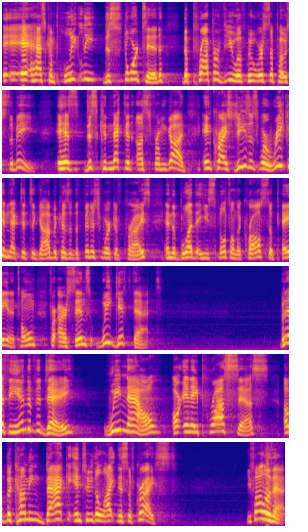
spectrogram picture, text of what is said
It has completely distorted the proper view of who we're supposed to be. It has disconnected us from God. In Christ Jesus, we're reconnected to God because of the finished work of Christ and the blood that He spilt on the cross to pay and atone for our sins. We get that. But at the end of the day, we now are in a process of becoming back into the likeness of Christ. You follow that?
